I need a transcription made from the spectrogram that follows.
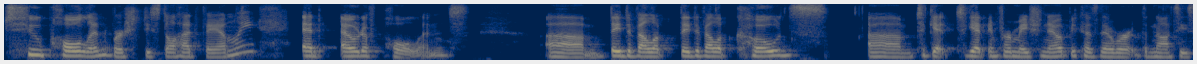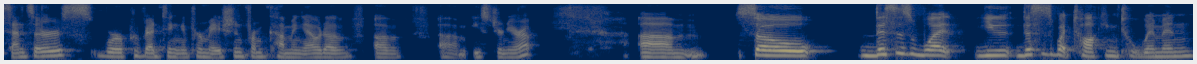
to Poland, where she still had family, and out of Poland. Um, they developed they developed codes um, to get to get information out because there were the Nazi censors were preventing information from coming out of of um, Eastern Europe. Um, so this is what you this is what talking to women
